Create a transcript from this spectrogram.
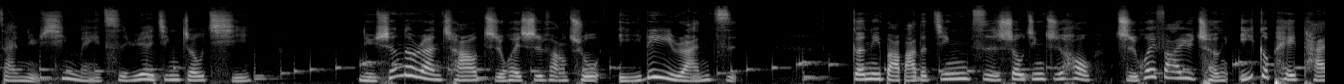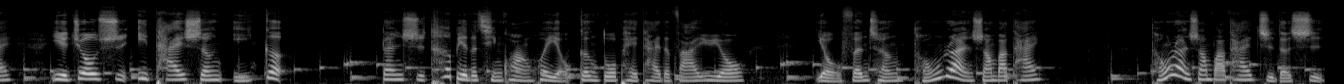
在女性每一次月经周期。女生的卵巢只会释放出一粒卵子，跟你爸爸的精子受精之后，只会发育成一个胚胎，也就是一胎生一个。但是特别的情况会有更多胚胎的发育哦，有分成同卵双胞胎。同卵双胞胎指的是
